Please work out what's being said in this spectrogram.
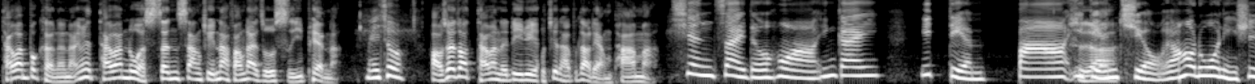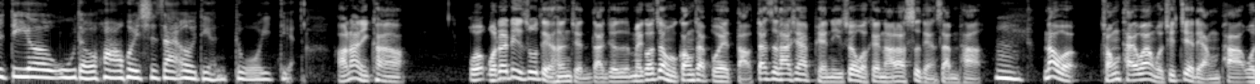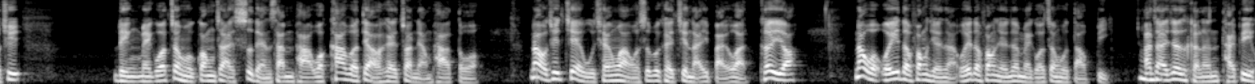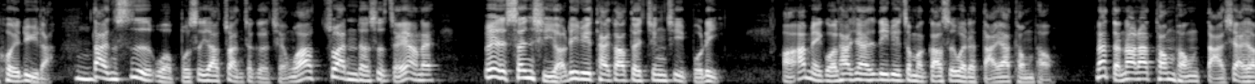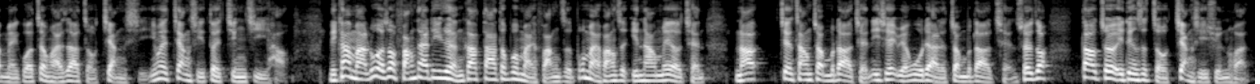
台湾不可能了，因为台湾如果升上去，那房贷族死一片了。没错。好，所以说台湾的利率我记得还不到两趴嘛。现在的话，应该一点八、一点九，然后如果你是第二屋的话，会是在二点多一点。好，那你看啊、我我的立足点很简单，就是美国政府公债不会倒，但是它现在便宜，所以我可以拿到四点三趴。嗯，那我从台湾我去借两趴，我去领美国政府公债四点三趴，我 cover 掉，我可以赚两趴多。那我去借五千万，我是不是可以进来一百万？可以哦。那我唯一的风险呢？唯一的风险就是美国政府倒闭，啊，再来就是可能台币汇率啦。但是我不是要赚这个钱，我要赚的是怎样呢？因为升息哦，利率太高对经济不利啊。啊，美国它现在利率这么高，是为了打压通膨。那等到它通膨打下来，美国政府还是要走降息，因为降息对经济好。你看嘛，如果说房贷利率很高，大家都不买房子，不买房子，银行没有钱，然后建商赚不到钱，一些原物料也赚不到钱，所以说到最后一定是走降息循环。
